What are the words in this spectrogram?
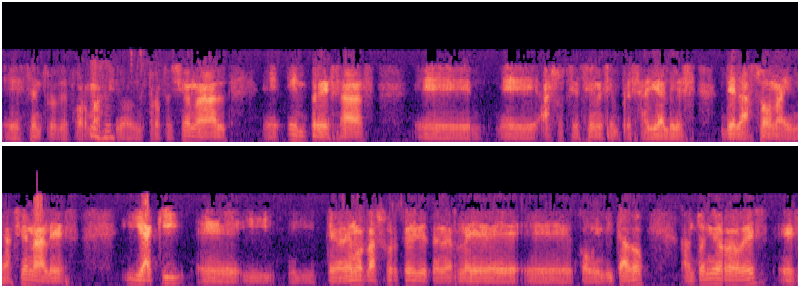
eh, centros de formación profesional, eh, empresas, asociaciones empresariales de la zona y nacionales. Y aquí, eh, y, y tenemos la suerte hoy de tenerle eh, como invitado, Antonio Rodés es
